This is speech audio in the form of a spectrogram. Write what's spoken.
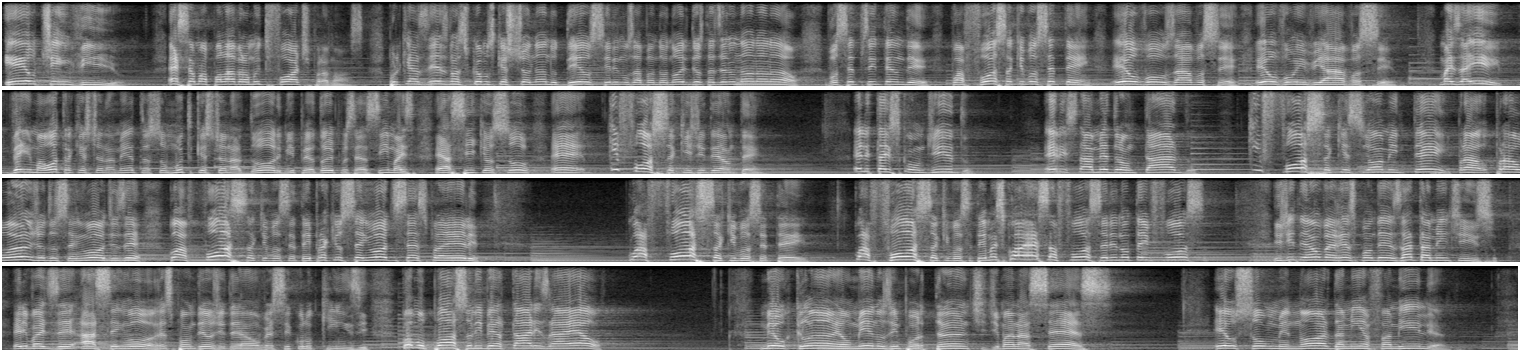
eu te envio essa é uma palavra muito forte para nós, porque às vezes nós ficamos questionando Deus se Ele nos abandonou, e Deus está dizendo: não, não, não, não, você precisa entender, com a força que você tem, eu vou usar você, eu vou enviar você. Mas aí vem uma outra questionamento, eu sou muito questionador, e me perdoe por ser assim, mas é assim que eu sou. É, que força que Gideão tem? Ele está escondido, ele está amedrontado, que força que esse homem tem para o anjo do Senhor dizer, com a força que você tem, para que o Senhor dissesse para ele, com a força que você tem, com a força que você tem, mas qual é essa força? Ele não tem força. E Gideão vai responder exatamente isso. Ele vai dizer: Ah, Senhor, respondeu Gideão, versículo 15: Como posso libertar Israel? Meu clã é o menos importante de Manassés eu sou o menor da minha família.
